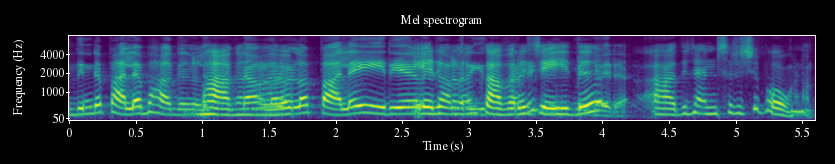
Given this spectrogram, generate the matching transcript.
ഇതിന്റെ പല ഭാഗങ്ങളും പല ഏരിയകളും കവർ ചെയ്ത് അതിനനുസരിച്ച് പോകണം.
